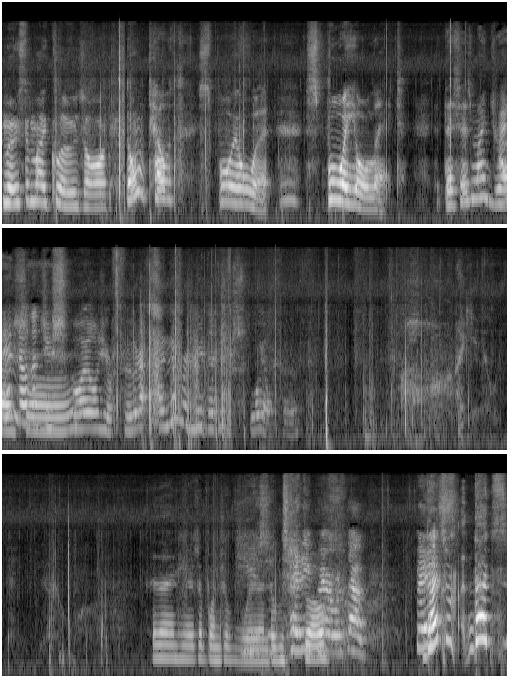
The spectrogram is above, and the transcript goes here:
most of my clothes are. Don't tell, spoil it. Spoil it. This is my dresser. I didn't know that you spoiled your food. I, I never knew that you spoiled food. Oh, and then here's a bunch of random a teddy stuff. bear without face. That's that's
